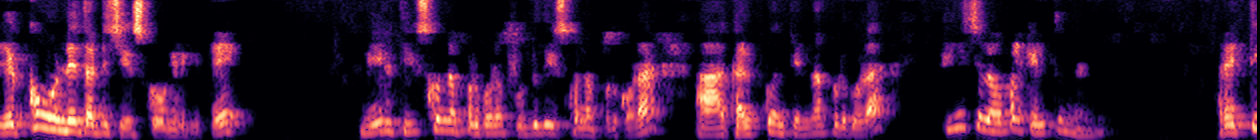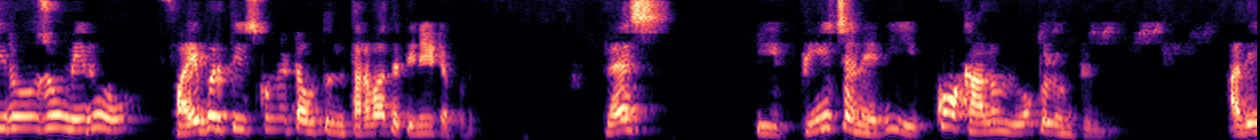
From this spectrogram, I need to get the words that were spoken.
ఎక్కువ ఉండేటట్టు చేసుకోగలిగితే మీరు తీసుకున్నప్పుడు కూడా ఫుడ్ తీసుకున్నప్పుడు కూడా ఆ కలుపుకొని తిన్నప్పుడు కూడా పీచు లోపలికి వెళ్తుందండి. ప్రతిరోజు మీరు ఫైబర్ తీసుకున్నట్టు అవుతుంది తర్వాత తినేటప్పుడు. ప్లస్ ఈ పీచ్ అనేది ఎక్కువ కాలం లోపల ఉంటుంది. అది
